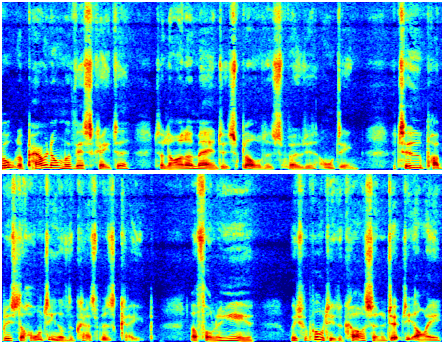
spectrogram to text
brought a paranormal investigator to of Man to explore the supposed haunting. The two published The Haunting of the Cashen's Gap the following year, which purported to cast an objective eye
